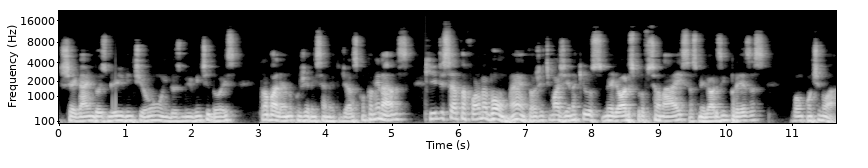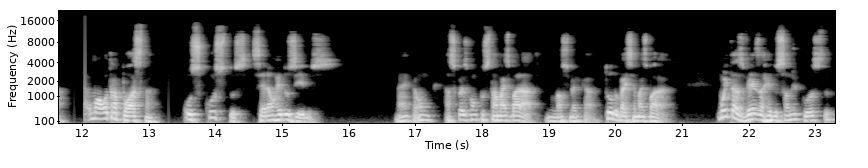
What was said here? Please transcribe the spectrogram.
chegar em 2021, em 2022 trabalhando com gerenciamento de áreas contaminadas, que de certa forma é bom, né? Então a gente imagina que os melhores profissionais, as melhores empresas vão continuar. Uma outra aposta: os custos serão reduzidos. Né? Então, as coisas vão custar mais barato no nosso mercado. Tudo vai ser mais barato. Muitas vezes a redução de custo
